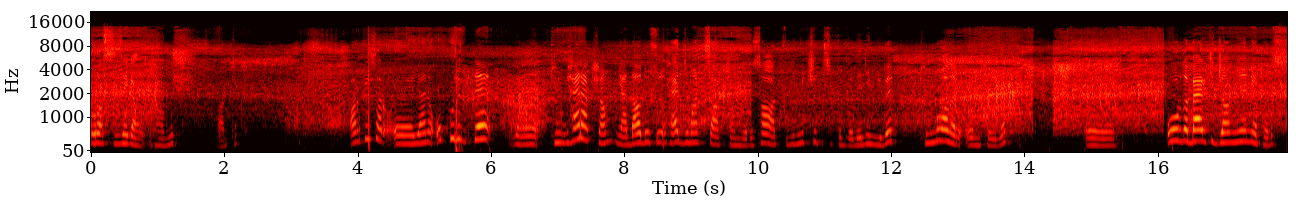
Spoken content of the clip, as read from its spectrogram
Orası size kal kalmış artık. Arkadaşlar e, yani o kulüpte yani tüm her akşam yani daha doğrusu her cumartesi akşamları saat 20.00'da dediğim gibi turnuvalar olmuş olacak. E, orada belki canlı yayın yaparız.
